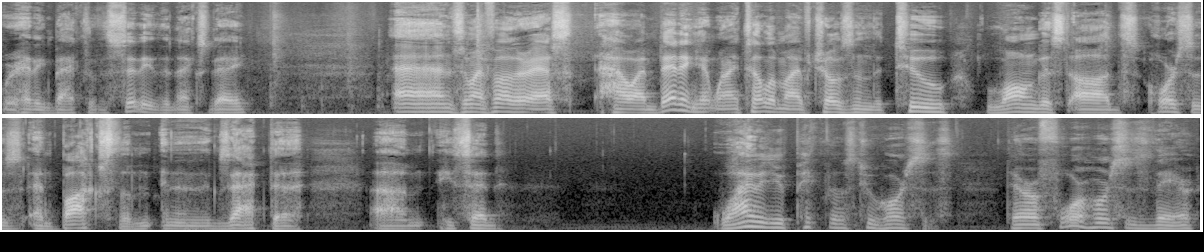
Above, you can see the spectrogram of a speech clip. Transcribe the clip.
we're heading back to the city the next day. And so my father asks how I'm betting it. When I tell him I've chosen the two longest odds horses and boxed them in an exacta, um, he said, Why would you pick those two horses? There are four horses there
